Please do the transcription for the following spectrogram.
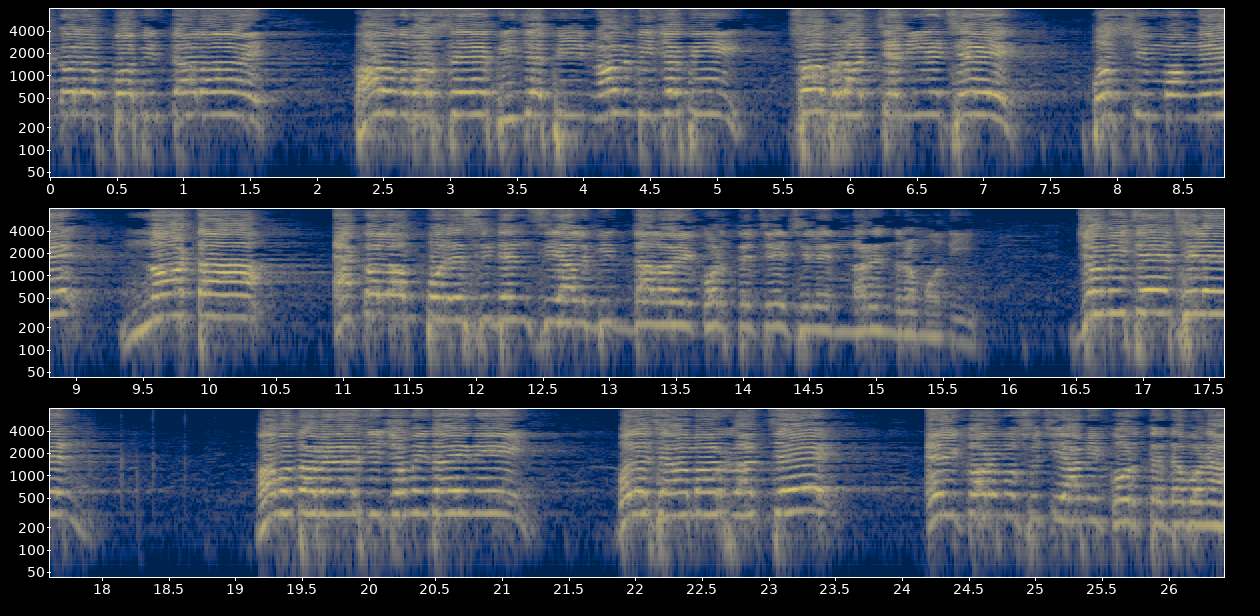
একলব্য বিদ্যালয় ভারতবর্ষে বিজেপি নন বিজেপি সব রাজ্যে নিয়েছে। পশ্চিমবঙ্গে নটা একলব্য রেসিডেন্সিয়াল বিদ্যালয় করতে চেয়েছিলেন নরেন্দ্র মোদী। জমি চেয়েছিলেন। মমতা ব্যানার্জি জমি দেয়নি। বলেছে, আমার রাজ্যে এই কর্মসূচি আমি করতে দেব না।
